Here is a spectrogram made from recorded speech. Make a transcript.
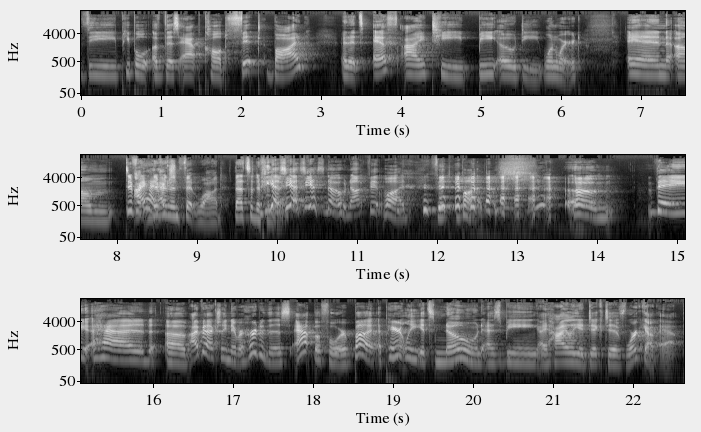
the people of this app called Fitbod, and it's F I T B O D, one word. And um, different different actu- than Fitwad. That's a different yes, thing. yes, yes. No, not Fitwad. Fitbod. um, they had. Um, I've actually never heard of this app before, but apparently it's known as being a highly addictive workout app.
